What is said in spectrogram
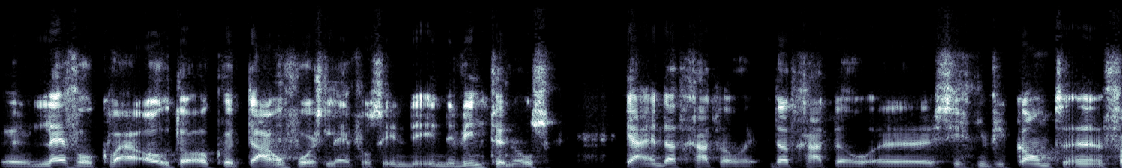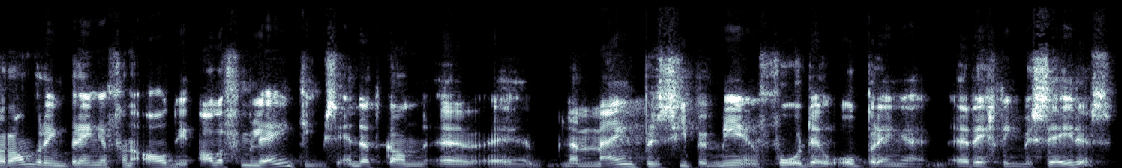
uh, level qua auto, ook downforce levels in de, in de windtunnels. Ja, en dat gaat wel, dat gaat wel uh, significant uh, verandering brengen van al die, alle Formule 1 teams. En dat kan naar mijn principe meer een voordeel opbrengen richting Mercedes.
